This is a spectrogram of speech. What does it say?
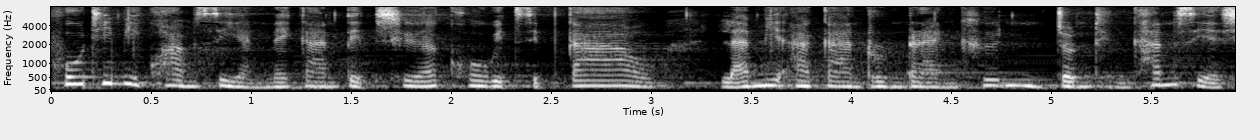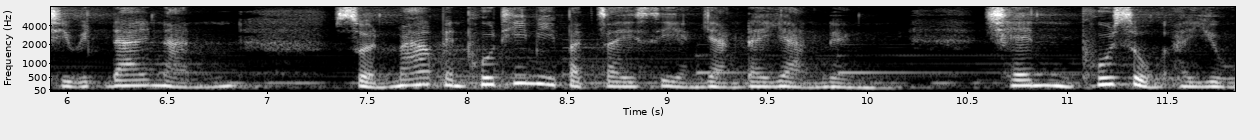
ผู้ที่มีความเสี่ยงในการติดเชื้อโควิด -19 และมีอาการรุนแรงขึ้นจนถึงขั้นเสียชีวิตได้นั้น ส่วนมากเป็นผู้ที่มีปัจจัยเสี่ยงอย่างใดอย่างหนึ่ง เช่น ผู้สูงอายุ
